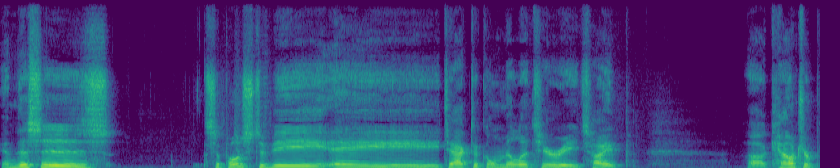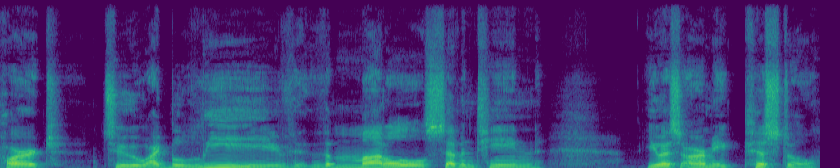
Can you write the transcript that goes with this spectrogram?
And this is supposed to be a tactical military type uh, counterpart to, I believe, the Model 17 U.S. Army pistol.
